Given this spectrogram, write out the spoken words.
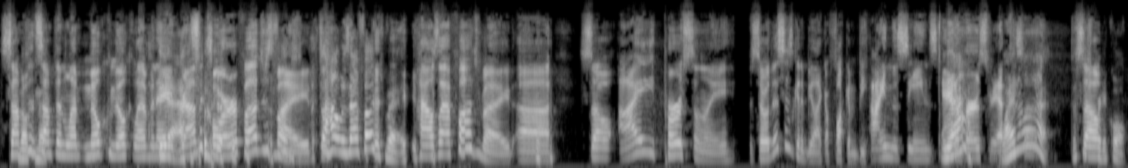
Something, Milk, milk. something, lem- milk, milk, lemonade. Yeah, Around the sounds good. corner, fudge is made. so how was that fudge made? How's that fudge made? Uh, so I personally, so this is going to be like a fucking behind the scenes Yeah, anniversary Why episode. not? This So- is pretty cool.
